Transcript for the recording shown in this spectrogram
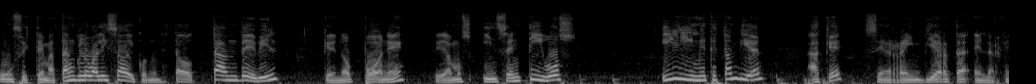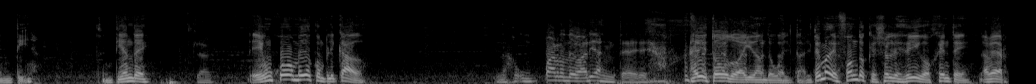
un sistema tan globalizado y con un Estado tan débil que no pone, digamos, incentivos y límites también a que se reinvierta en la Argentina. ¿Se entiende? Claro. Es un juego medio complicado. No, un par de variantes. Hay de todo ahí dando vuelta. El tema de fondo que yo les digo, gente, a ver,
